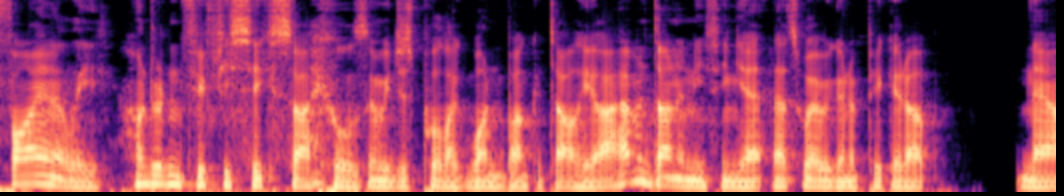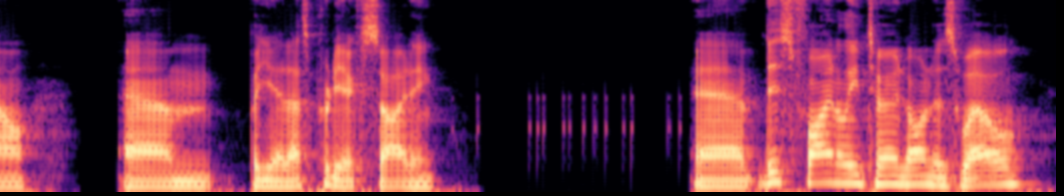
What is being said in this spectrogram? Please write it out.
Finally, 156 cycles and we just put like one bunker tile here. I haven't done anything yet. That's where we're going to pick it up now. Um, but yeah, that's pretty exciting. Uh, this finally turned on as well,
